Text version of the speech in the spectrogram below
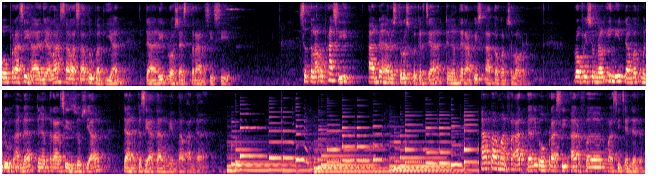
operasi hanyalah salah satu bagian dari proses transisi. Setelah operasi, Anda harus terus bekerja dengan terapis atau konselor. Profesional ini dapat mendukung Anda dengan transisi sosial dan kesehatan mental Anda. Apa manfaat dari operasi afirmasi gender?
